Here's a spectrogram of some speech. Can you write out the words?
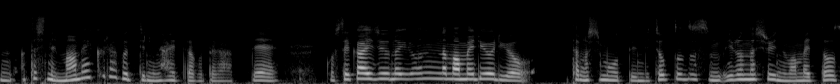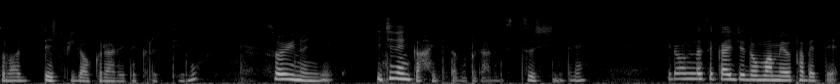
うん、私ね豆クラブっていうのに入ってたことがあってこう世界中のいろんな豆料理を楽しもうっていうんでちょっとずついろんな種類の豆とそのレシピが送られてくるっていうね。そういうのに1年間入ってたことがあるんです通信でね。いろんな世界中のお豆を食べて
